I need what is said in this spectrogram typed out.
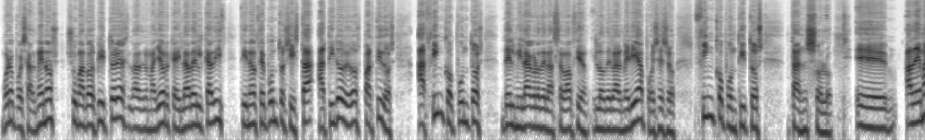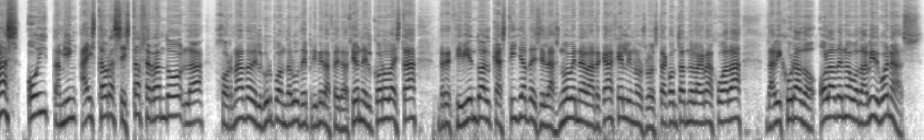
bueno, pues al menos suma dos victorias, la del Mallorca y la del Cádiz, tiene 11 puntos y está a tiro de dos partidos, a cinco puntos del milagro de la salvación. Y lo de la Almería, pues eso, cinco puntitos tan solo. Eh, además, hoy también a esta hora se está cerrando la jornada del Grupo Andaluz de Primera Federación. El Córdoba está recibiendo al Castilla desde las 9 en el Arcángel y nos lo está contando la gran jugada David Jurado. Hola de nuevo, David, buenas.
